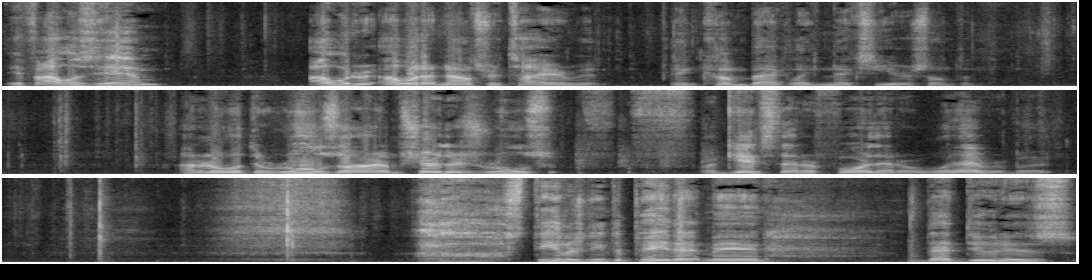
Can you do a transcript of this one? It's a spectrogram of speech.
If I was him, I would I would announce retirement and come back like next year or something. I don't know what the rules are. I'm sure there's rules against that or for that or whatever, but Steelers need to pay that man. That dude is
